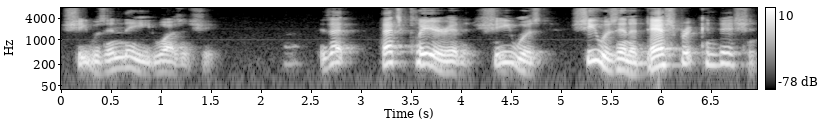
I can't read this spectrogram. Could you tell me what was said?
she was in need, wasn't she? Is that, that's clear, isn't? She was, she was in a desperate condition.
